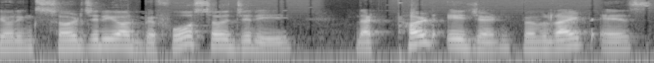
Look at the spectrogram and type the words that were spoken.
during surgery or before surgery that third agent we will write is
